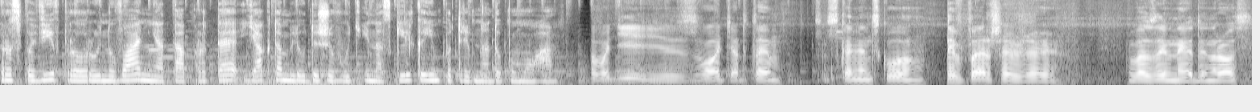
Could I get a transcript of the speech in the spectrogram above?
розповів про руйнування та про те, як там люди живуть і наскільки їм потрібна допомога. Водій звати Артем з Кам'янського. Не вперше вже возив не один раз.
